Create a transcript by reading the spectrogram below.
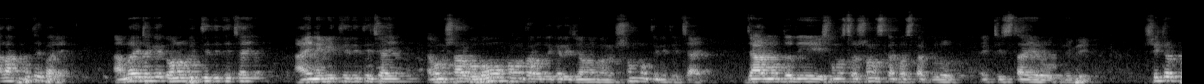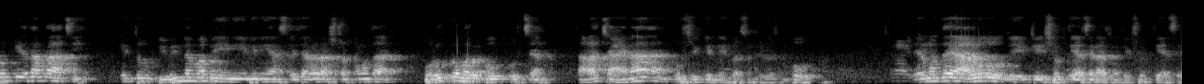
আলাপ হতে পারে। আমরা এটাকে গণভিত্তি দিতে চাই। আইনি ভিত্তি দিতে চাই এবং সার্বভৌম ক্ষমতার অধিকারী জনগণের সম্মতি নিতে চাই, যার মধ্য দিয়ে এই সমস্ত সংস্কার প্রস্তাবগুলো একটি স্থায়ী রূপ নেবে। সেটার প্রক্রিয়াতে আমরা আছি, কিন্তু বিভিন্নভাবে এই নিয়ে বিনিয়ে আজকে যারা রাষ্ট্র ক্ষমতা পরোক্ষভাবে ভোগ করছেন, তারা চায় না কৌশিকের নির্বাচন নির্বাচন হোক। এর মধ্যে আরও যে একটি শক্তি আছে, রাজনৈতিক শক্তি আছে,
